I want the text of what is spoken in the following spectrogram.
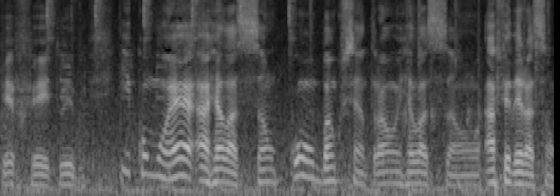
Perfeito, Ivo. E como é a relação com o Banco Central em relação à federação?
